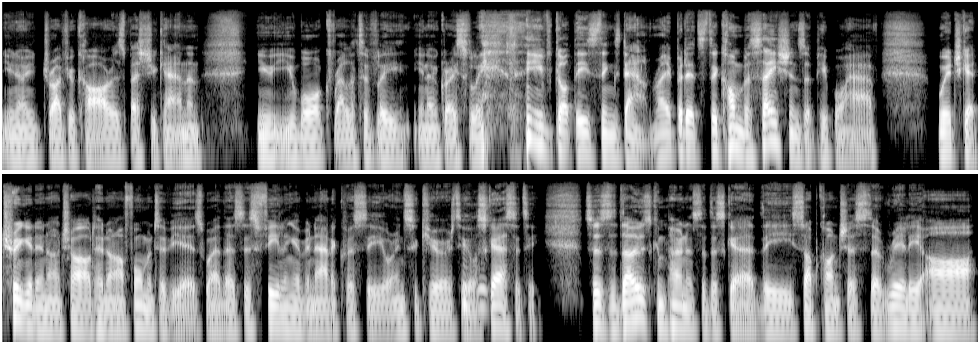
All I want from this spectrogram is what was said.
you know you drive your car as best you can and you you walk relatively you know gracefully you've got these things down right but it's the conversations that people have which get triggered in our childhood and our formative years, where there's this feeling of inadequacy or insecurity or Mhm. scarcity. So it's those components of the scare, the subconscious, that really are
